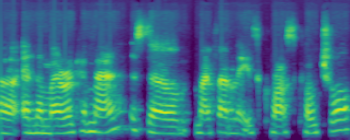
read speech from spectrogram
uh, an American man. So my family is cross cultural.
